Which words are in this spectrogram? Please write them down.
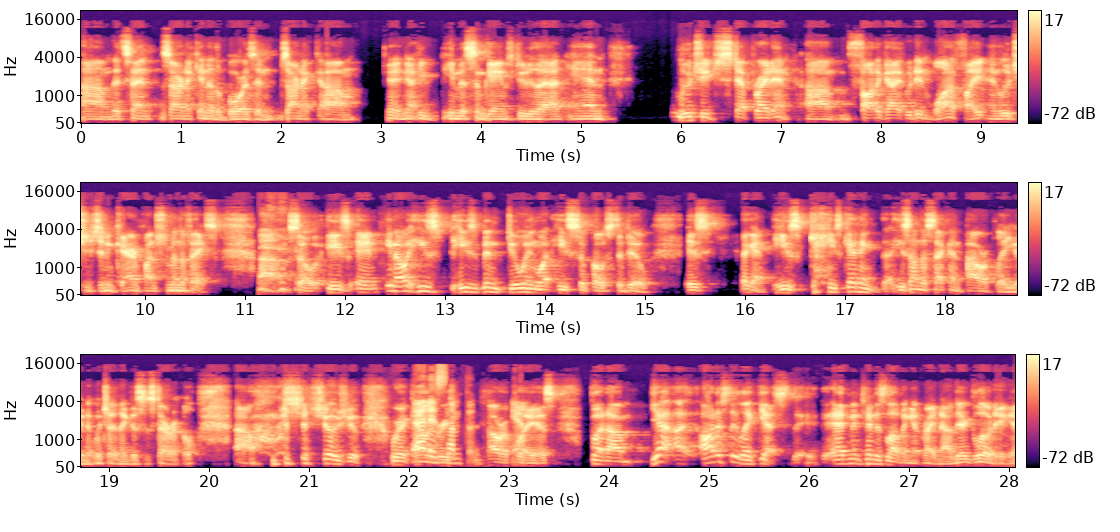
um, that sent Czarnik into the boards, and Czarnik, um, you know, he he missed some games due to that, and. Lucic stepped right in, um, fought a guy who didn't want to fight, and Lucic didn't care and punched him in the face. Um, so he's and you know he's he's been doing what he's supposed to do. Is again he's he's getting he's on the second power play unit, which I think is hysterical, uh, which just shows you where Calgary's power Yeah. play is. But um, yeah, I, honestly, like yes, Edmonton is loving it right now. They're gloating.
